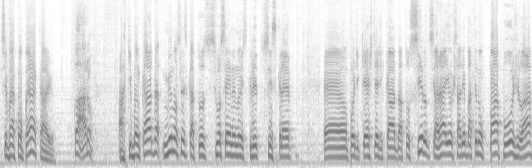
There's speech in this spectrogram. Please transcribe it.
Você vai acompanhar, Caio? Claro. Arquibancada 1914. Se você ainda não é inscrito, se inscreve. É um podcast dedicado à torcida do Ceará e eu estarei batendo um papo hoje lá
